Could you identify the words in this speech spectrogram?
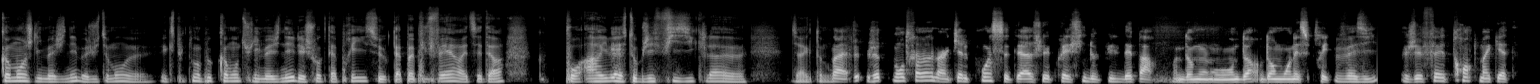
comment je l'imaginais, bah justement, euh, explique-nous un peu comment tu l'imaginais, les choix que tu as pris, ce que tu n'as pas pu faire, etc., pour arriver à cet objet physique-là euh, directement. je, je, te montrer même à quel point c'était assez précis depuis le départ dans mon, dans, dans mon esprit. Vas-y. J'ai fait 30 maquettes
